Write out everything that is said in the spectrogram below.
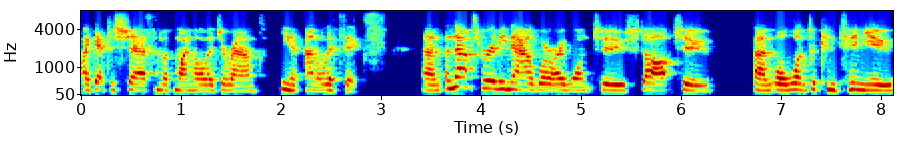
I get to share some of my knowledge around, you know, analytics. Um, and that's really now where I want to start to, um, or want to continue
